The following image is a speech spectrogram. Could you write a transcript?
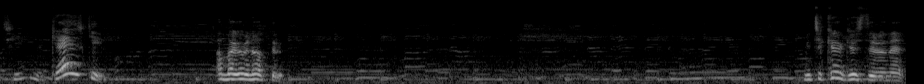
ーチーム景色あ前髪になってる。めっちゃキュンキュンしてるね。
